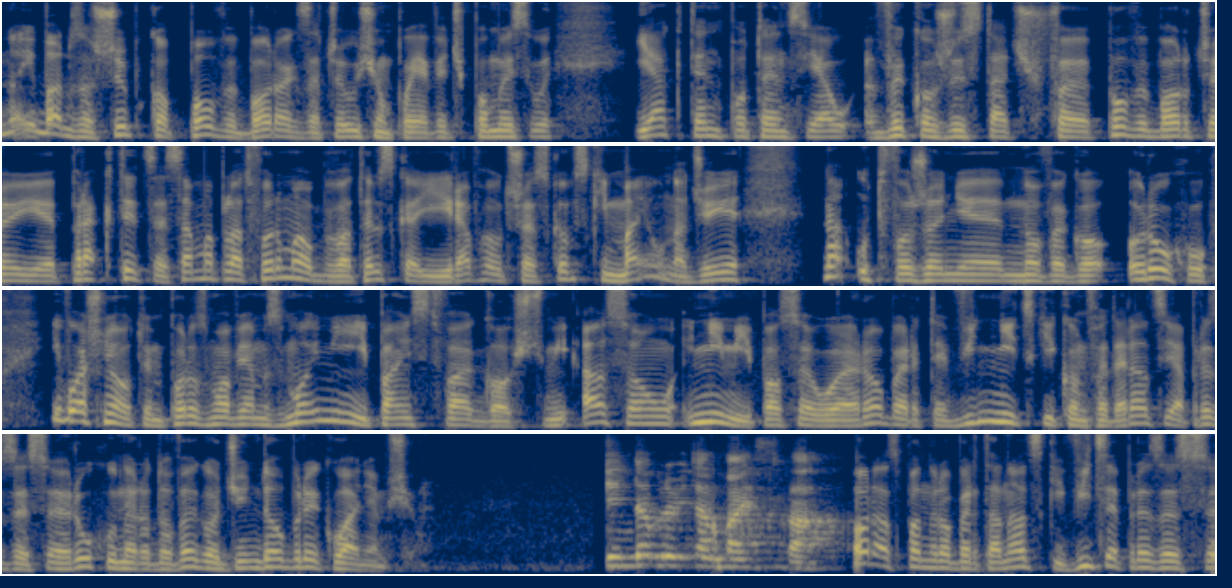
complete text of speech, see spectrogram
No i bardzo szybko po wyborach zaczęły się pojawiać pomysły, jak ten potencjał wykorzystać w powyborczej praktyce. Sama Platforma Obywatelska i Rafał Trzaskowski mają nadzieję na utworzenie nowego ruchu. I właśnie o tym porozmawiam z moimi i Państwa gośćmi, a są nimi poseł Robert Winnicki, Konfederacja, prezes Ruchu Narodowego. Dzień dobry, kłaniam się. Dzień dobry, witam Państwa. Oraz pan Robert Anacki, wiceprezes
